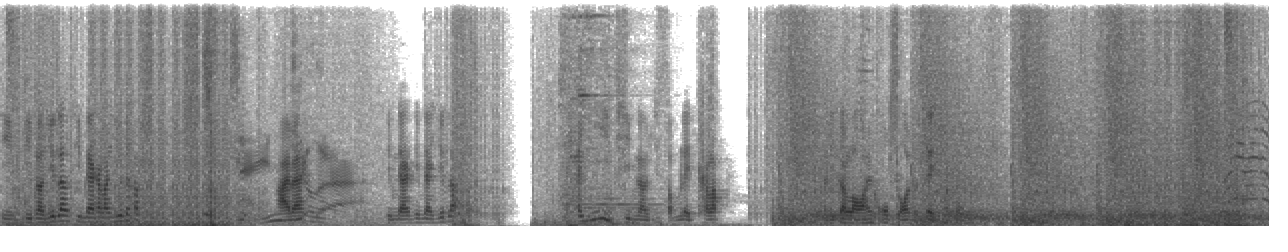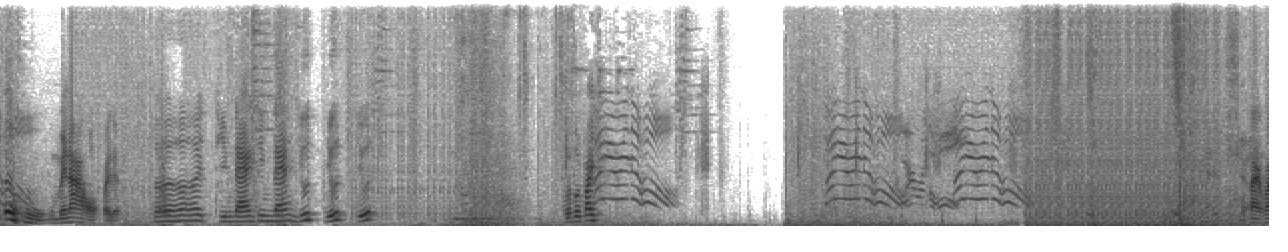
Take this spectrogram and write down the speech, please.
ทีมทีมเรายึดแล้วทีมแดงกำลังยึดนะครับ Chain Bye, bye. killer. ทีมแดงทีมแดงยึดแล้วไอ้นี่ทีมเรายึดสำเร็จครับอั นนี้ก็รอให้ครบร้อยเปอร์เซ็นต์ครับผมโอ้โหกูไม่น่าออกไปเลยเฮ้ยเฮ้ยเฮ้ยทีมแดงทีมแดงยึดยึดยึดระเบิดไป Fire in the hole. แต Headshot. กไป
